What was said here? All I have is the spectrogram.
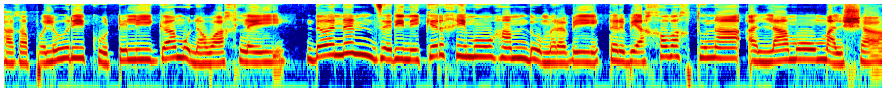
هغه په لورې کوټلي ګامونه واخلئ. د نن زرینې کرښې مو هم دومره وې، تر بیا ښه وختونه الله مو مل شه.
